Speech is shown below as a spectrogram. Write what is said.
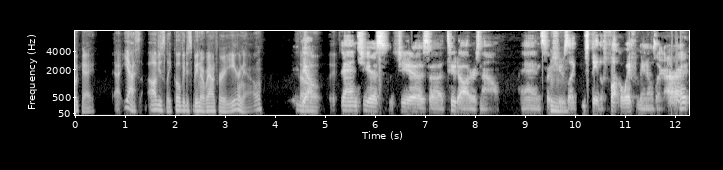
okay. Uh, yes, obviously, COVID has been around for a year now. So, Yeah. and she has she has uh, two daughters now, and so she Mhm. was like, "You stay the fuck away from me," and I was like, "All right."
